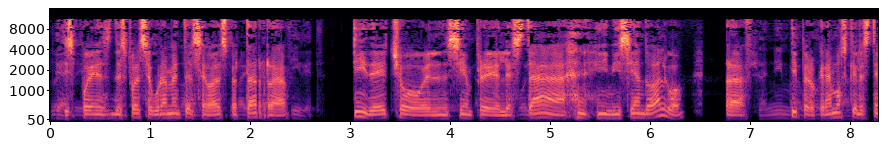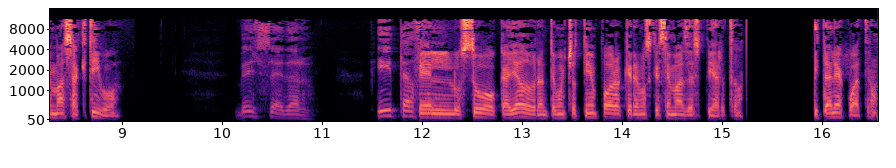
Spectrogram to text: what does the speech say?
Después, después seguramente él se va a despertar, Rav. Sí, de hecho, él siempre le está iniciando algo, Sí, pero queremos que él esté más activo. Él estuvo callado durante mucho tiempo, ahora queremos que esté más despierto. Italia 4.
